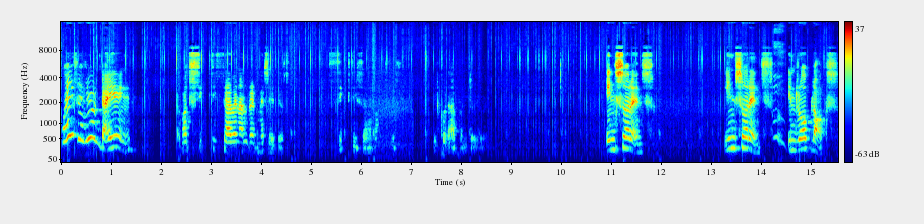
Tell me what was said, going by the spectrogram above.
Why is everyone dying? I got 6700 messages. 6700. It could happen to you. Insurance. Insurance in Roblox.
